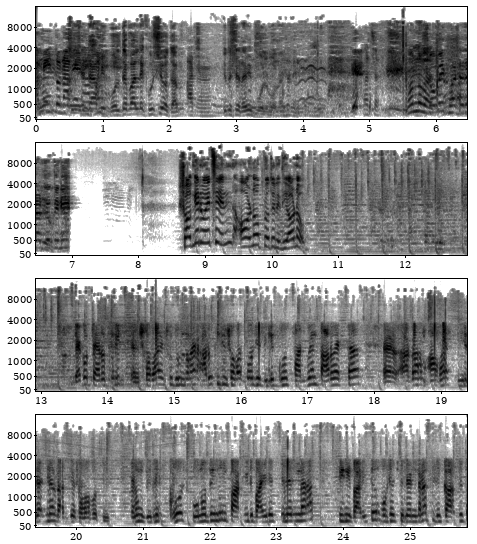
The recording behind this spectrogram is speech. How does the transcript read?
আমি তো না সেটা আমি বলতে পারলে খুশি হতাম কিন্তু সেটা আমি বলব না। ধন্যবাদ। শ্রমিক ভট্টাচার্য তিনি সঙ্গে রয়েছেন অর্ণব প্রতিনিধি। অর্ণব। দেখো, তেরো তারিখ সভায় শুধু নয়, আরও কিছু সভার পর যে দিলীপ ঘোষ থাকবেন, তারও একটা আগাম আহ্বান দিয়ে রাখলেন রাজ্য সভাপতি। এবং দিলীপ ঘোষ কোনোদিনই পার্টির বাইরে ছিলেন না, তিনি বাড়িতেও বসেছিলেন না, তিনি কার্যত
